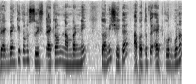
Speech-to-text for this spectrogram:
ব্র্যাক ব্যাংকে কোনো সুইফট অ্যাকাউন্ট নাম্বার নেই, তো আমি সেটা আপাতত অ্যাড করব না।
